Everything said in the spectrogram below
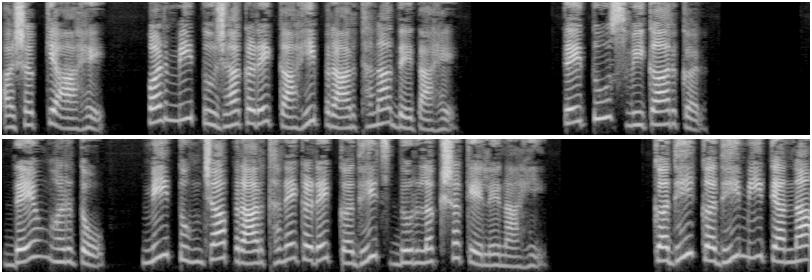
अशक्य आहे पण मी तुझ्याकडे काही प्रार्थना देत आहे. ते तू स्वीकार कर. देव म्हणतो मी तुमच्या प्रार्थनेकडे कधीच दुर्लक्ष केले नाही. कधी कधी मी त्यांना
